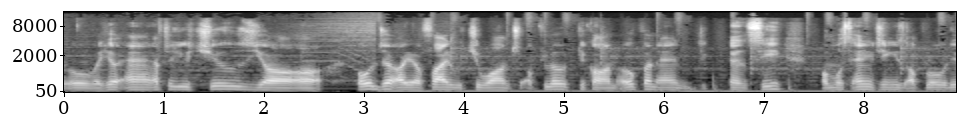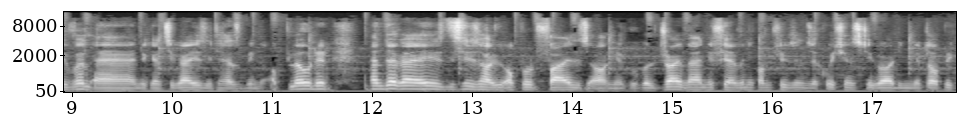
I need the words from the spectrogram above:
over here. And after you choose your folder or your file which you want to upload click on open and you can see almost anything is uploadable. And you can see guys it has been uploaded. And there guys this is how you upload files on your google drive. And if you have any confusions or questions regarding your topic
